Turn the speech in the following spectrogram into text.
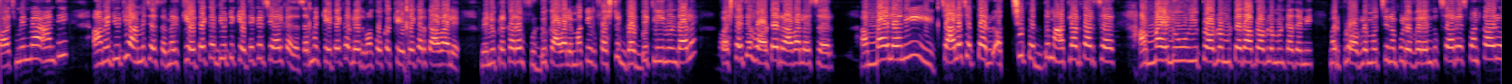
వాచ్మెన్ ఆంటీ ఆమె డ్యూటీ ఆమె చేస్తారు. మరి కేటేకర్ డ్యూటీ కేటేకర్ చేయాలి కదా సార్? మాకు కేటేకర్ లేదు. మాకు ఒక కేటేకర్ కావాలి. మెనూ ప్రకారం ఫుడ్ కావాలి. మాకు ఫస్ట్ గడ్డి క్లీన్ ఉండాలి. ఫస్ట్ అయితే వాటర్ రావాలి సార్. అమ్మాయిలని చాలా చెప్తారు. వచ్చి పెద్ద మాట్లాడతారు సార్. అమ్మాయిలు ఈ ప్రాబ్లం ఉంటుంది ఆ ప్రాబ్లం ఉంటుందని. మరి ప్రాబ్లం వచ్చినప్పుడు ఎవరెందుకు సార్ రెస్పాండ్ కారు?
